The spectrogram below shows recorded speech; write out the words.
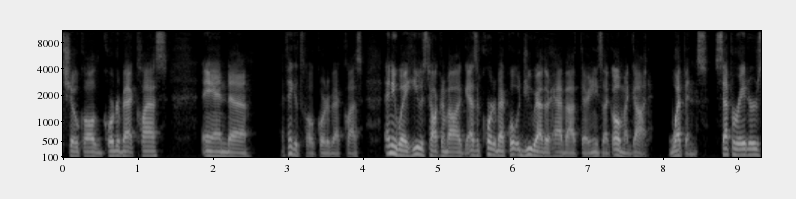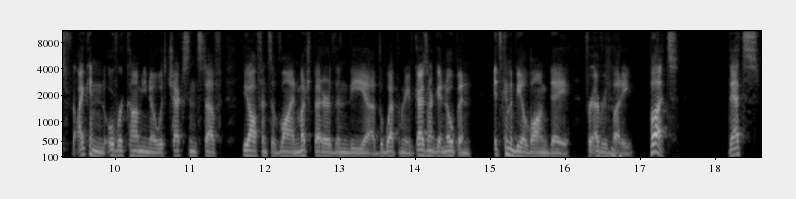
show called Quarterback Class. And uh, I think it's called Quarterback Class. Anyway, he was talking about like as a quarterback, what would you rather have out there? And he's like, oh my God, weapons, separators. I can overcome, you know, with checks and stuff, the offensive line much better than the uh, the weaponry. If guys aren't getting open, it's going to be a long day for everybody. But that's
